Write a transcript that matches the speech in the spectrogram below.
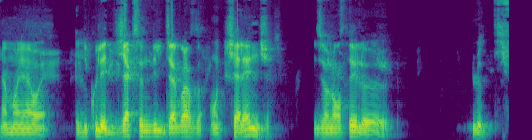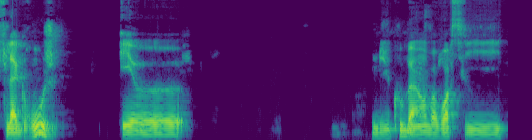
Il y a moyen, ouais. Et du coup, les Jacksonville Jaguars en challenge, ils ont lancé le, le petit flag rouge. Et euh, du coup, ben, on va voir si,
